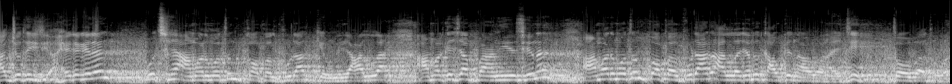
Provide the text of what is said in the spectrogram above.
আর যদি হেরে গেলেন, বলছে, আমার মতন কপাল পুরা আর কেউ নেই। আল্লাহ আমাকে যা বানিয়েছে না, আমার মতন কপাল পুরা আর আল্লাহ যেন কাউকে না বানায়। জি তোবা তোবা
